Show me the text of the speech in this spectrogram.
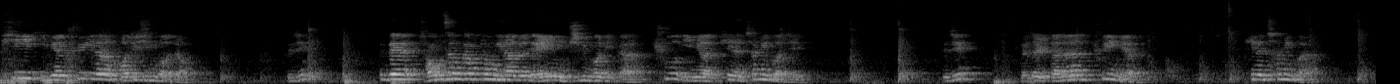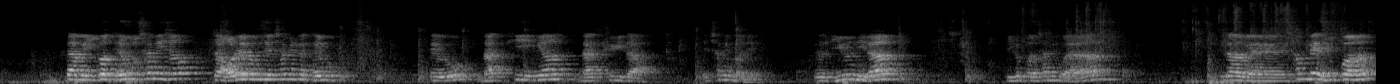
P이면 Q이라는 거짓인 거죠. 그지? 근데 정삼각형이라면 A는 60인 거니까 Q이면 P는 참인 거지. 그지? 그래서 일단은 Q이면 P는 참인 거야. 그 다음에 이거 대우 참이죠? 자, 원래 명제 참이니까 대우. 대우, not P이면 not Q이다. 이게 참인 거지. 그래서 니은이랑 이것번 참인 거야. 그 다음에 306번.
